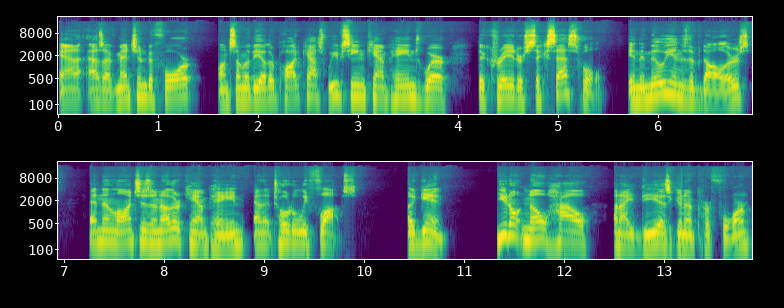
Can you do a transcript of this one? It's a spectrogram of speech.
And as I've mentioned before on some of the other podcasts, we've seen campaigns where the creator's successful in the millions of dollars and then launches another campaign and it totally flops. Again, you don't know how an idea is going to perform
